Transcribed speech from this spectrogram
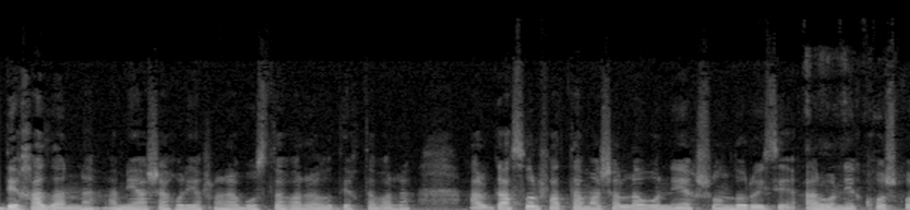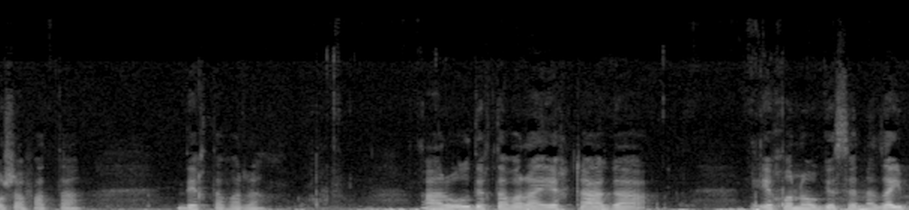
দেখা যান না। আমি আশা করি আপনারা বুঝতে পারা দেখতে পারা আর গাছর পাতা মাসাল্লাহ অনেক সুন্দর হয়েছে আর অনেক খসখসা পাতা দেখতে পারা আর ও দেখতে পারা একটা আগা এখনও গেছে না, যাইব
